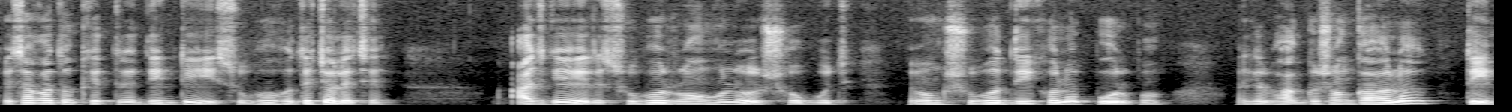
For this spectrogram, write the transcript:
পেশাগত ক্ষেত্রে দিনটি শুভ হতে চলেছে। আজকের শুভ রং হলো সবুজ এবং শুভ দিক হলো পূর্ব। আজকের ভাগ্য সংখ্যা হলো তিন।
